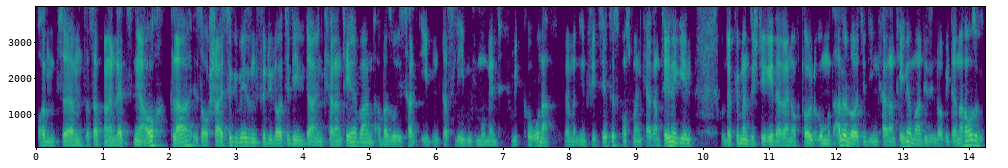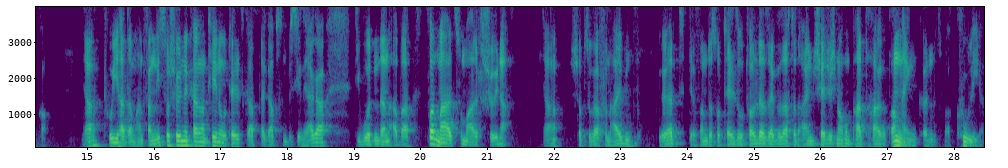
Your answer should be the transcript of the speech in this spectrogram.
Und ähm, das hat man im letzten Jahr auch. Klar, ist auch scheiße gewesen für die Leute, die da in Quarantäne waren. Aber so ist halt eben das Leben im Moment mit Corona. Wenn man infiziert ist, muss man in Quarantäne gehen. Und da kümmern sich die Reedereien auch toll drum. Und alle Leute, die in Quarantäne waren, die sind auch wieder nach Hause gekommen. Ja, TUI hat am Anfang nicht so schöne Quarantänehotels gehabt, da gab es ein bisschen Ärger. Die wurden dann aber von Mal zu Mal schöner. Ja, ich habe sogar von einem gehört, der fand das Hotel so toll, dass er gesagt hat, eigentlich hätte ich noch ein paar Tage dranhängen können. Das war cool hier.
